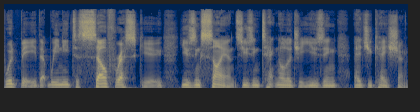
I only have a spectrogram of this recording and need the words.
would be that we need to self rescue using science, using technology, using education.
